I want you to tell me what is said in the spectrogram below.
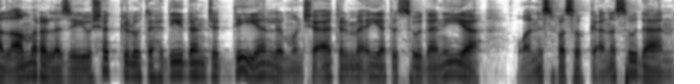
الأمر الذي يشكل تهديدا جديا للمنشآت المائية السودانية ونصف سكان السودان.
